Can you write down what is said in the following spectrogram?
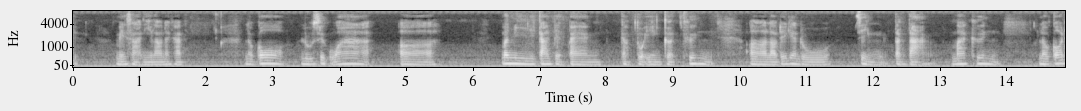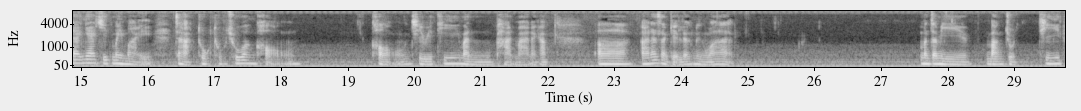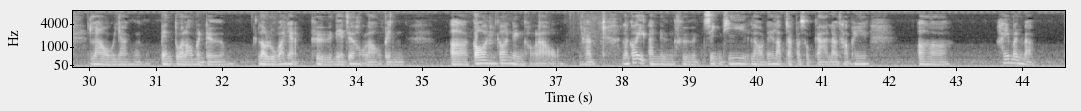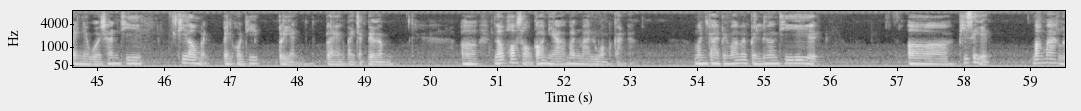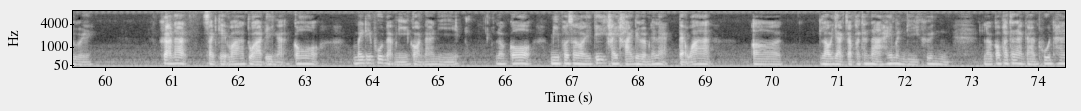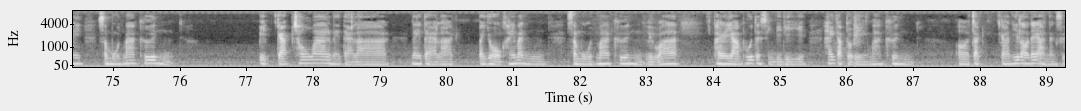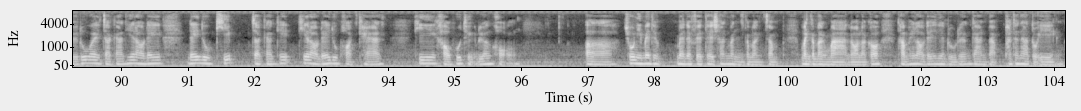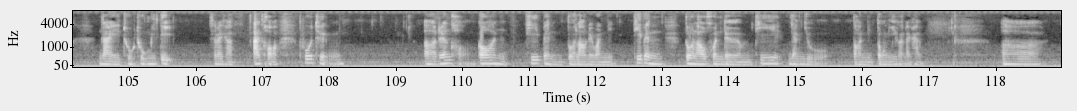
24 เมษายนนี้แล้วนะครับ แล้วก็รู้สึกว่าเออมันมีการเปลี่ยนแปลงกับตัวเองเกิดขึ้นเออเราได้เรียนรู้สิ่งต่างๆมากขึ้น แล้วก็ได้แง่คิดใหม่ ๆ จากทุกๆช่วงของของชีวิตที่มันผ่านมานะครับ เอ่ออาร์ตได้สังเกตเรื่องหนึ่งว่า มันจะมีบางจุดที่เรายังเป็นตัวเราเหมือนเดิม เรารู้ว่าเนี่ยคือเนเจอร์ของเราเป็นเอ่อก้อนก้อนหนึ่งของเรานะครับแล้วก็อีกอันหนึงคือสิ่งที่เราได้รับจากประสบการณ์ แล้วทำให้เอ่อให้มันแบบเป็นในเวอร์ชั่นที่ที่เราเหมือนเป็นคนที่เปลี่ยนแปลงไปจากเดิม เออแล้วพอสองก้อนเนี้ย มันมารวมกันอะมันกลายเป็นว่ามันเป็นเรื่องที่เออพิเศษมาก ๆ เลย คืออันน่ะสังเกตว่าตัวอาร์ตเองอะก็ไม่ได้พูดแบบนี้ก่อนหน้านี้ แล้วก็มี personality คล้าย ๆ เดิมนั่นแหละ แต่ว่าเออเราอยากจะพัฒนาให้มันดีขึ้น แล้วก็พัฒนาการพูดให้สมูทมากขึ้น ปิดแกลบช่องว่างในแต่ละในแต่ละ ประโยคให้มันสมูทมากขึ้น หรือว่าพยายามพูดแต่สิ่งดีๆ ให้กับตัวเองมากขึ้นออจากการที่เราได้อ่านหนังสือด้วย จากการที่เราได้ได้ดูคลิป จากการที่ที่เราได้ดูพอดแคสต์ที่เขาพูดถึงเรื่องของออช่วงนี้ manif- manifestation มันกำลังจะมันกำลังมาเนาะแล้วก็ทำให้เราได้เรียนรู้เรื่องการแบบพัฒนาตัวเองในทุกๆมิติใช่ไหมครับอาร์ตขอพูดถึง เอ่อเรื่องของก้อนที่เป็นตัวเราในวันนี้ ที่เป็นตัวเราคนเดิมที่ยังอยู่ตอนนี้ตรงนี้ก่อนนะครับเอ่อ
